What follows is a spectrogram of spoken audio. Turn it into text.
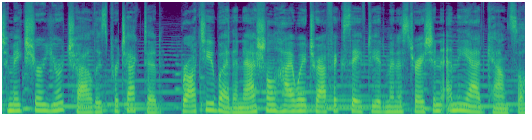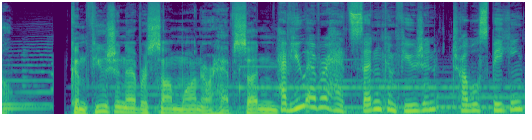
to make sure your child is protected. Brought to you by the National Highway Traffic Safety Administration and the Ad Council. Confusion ever someone or have sudden. Have you ever had sudden confusion, trouble speaking,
